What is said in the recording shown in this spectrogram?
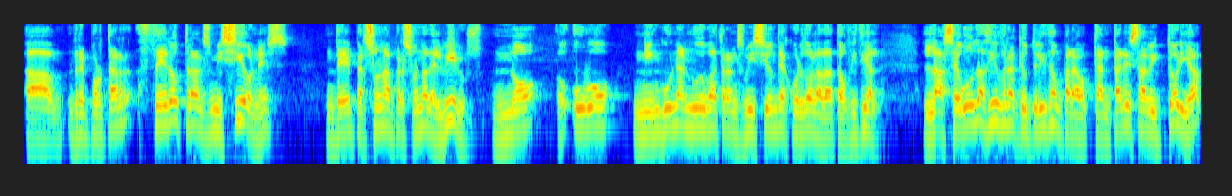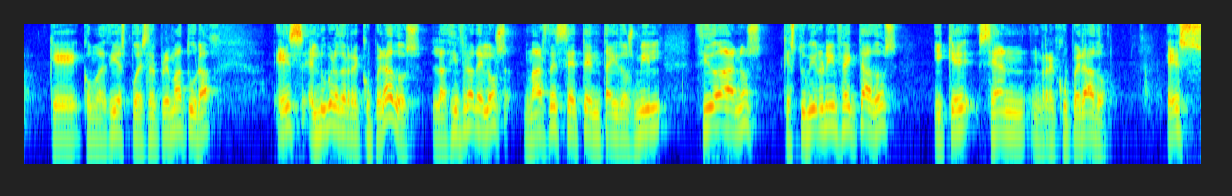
ah, reportar cero transmisiones de persona a persona del virus. No hubo ninguna nueva transmisión de acuerdo a la data oficial. La segunda cifra que utilizan para cantar esa victoria, que como decías puede ser prematura, es el número de recuperados, la cifra de los más de 72.000 ciudadanos que estuvieron infectados y que se han recuperado. ¿Es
